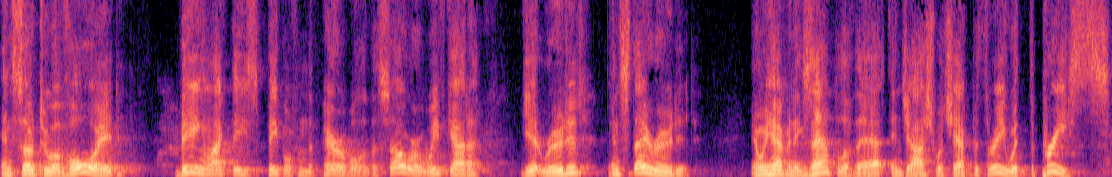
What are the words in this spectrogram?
And so, to avoid being like these people from the parable of the sower, we've got to get rooted and stay rooted. And we have an example of that in Joshua chapter 3 with the priests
